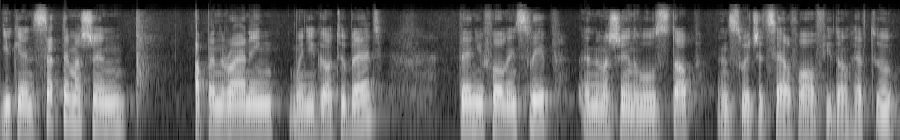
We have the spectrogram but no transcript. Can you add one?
you can set the machine up and running when you go to bed, then you fall in sleep, and the machine will stop and switch itself off. You don't have to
